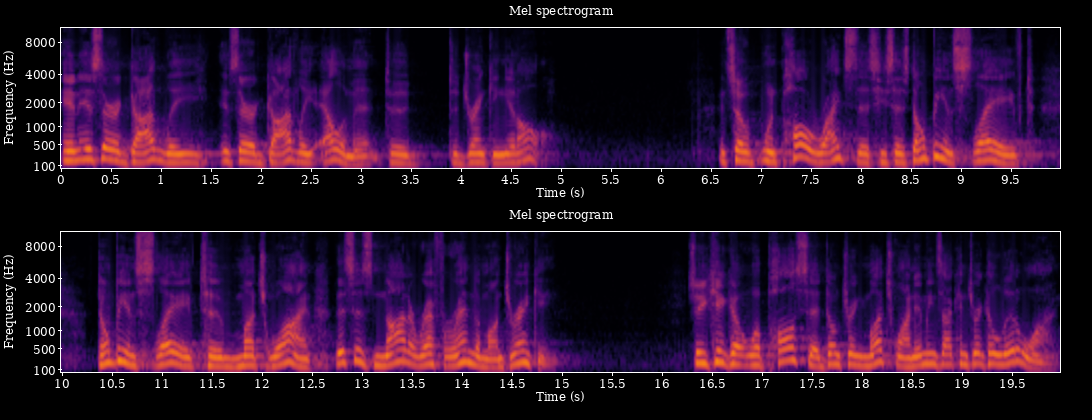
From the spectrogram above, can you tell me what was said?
And is there a godly, is there a godly element to, to drinking at all? And so when Paul writes this, he says, Don't be enslaved. Don't be enslaved to much wine. This is not a referendum on drinking. So you can't go, well, Paul said don't drink much wine. It means I can drink a little wine.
